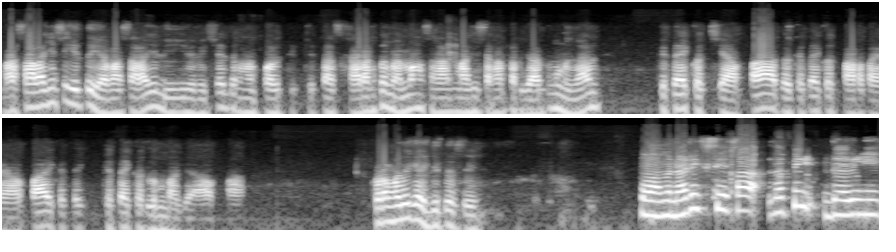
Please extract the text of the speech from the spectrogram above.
Masalahnya sih itu ya masalahnya di Indonesia dengan politik kita sekarang tuh memang sangat masih sangat tergantung dengan kita ikut siapa atau kita ikut partai apa kita kita ikut lembaga apa kurang lebih kayak gitu sih. Wah menarik sih kak, tapi dari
